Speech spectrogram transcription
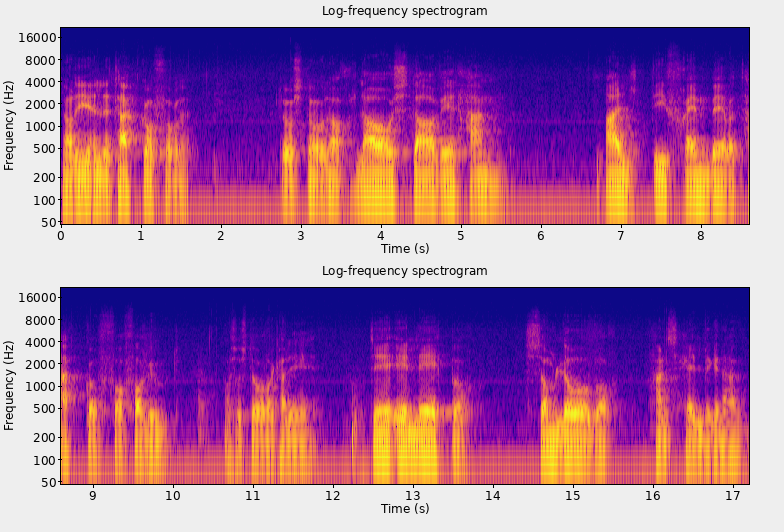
når det gjelder takkofferet, da står det La oss da ved ham alltid frembære takkoffer for Gud. Og så står det hva det er. Det er leper som lover Hans hellige navn.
